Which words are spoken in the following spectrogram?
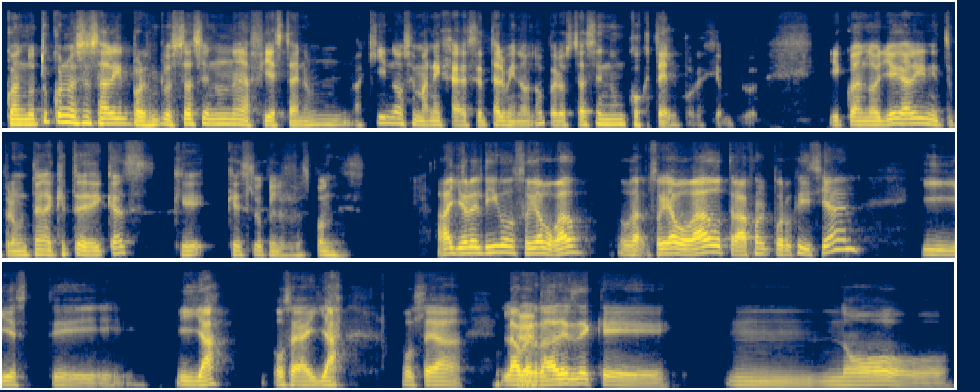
cuando tú conoces a alguien, por ejemplo, estás en una fiesta, en un, aquí no se maneja ese término, ¿no? Pero estás en un cóctel, por ejemplo, y cuando llega alguien y te preguntan a qué te dedicas, ¿qué, qué es lo que les respondes? Ah, yo les digo, soy abogado, o sea, soy abogado, trabajo en el Poder Judicial y este, y ya, o sea, ya. O sea, la verdad es de que mm, no,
